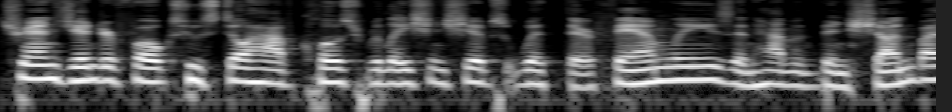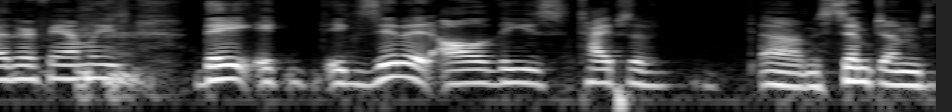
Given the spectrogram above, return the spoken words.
transgender folks who still have close relationships with their families and haven't been shunned by their families, they e- exhibit all of these types of um, symptoms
